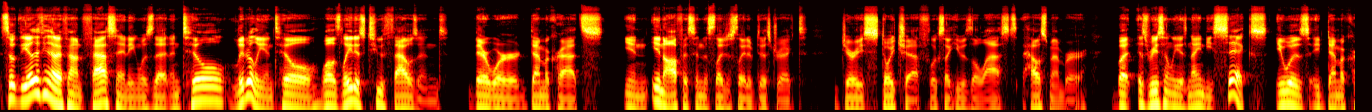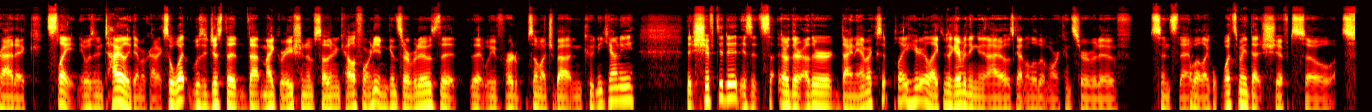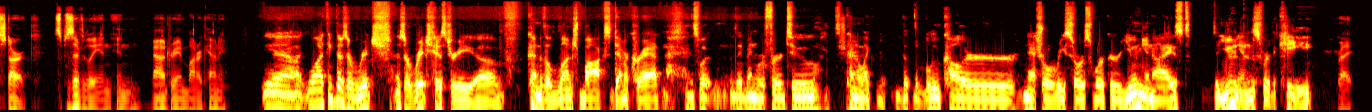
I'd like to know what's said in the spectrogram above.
So the other thing that I found fascinating was that until literally until well as late as 2000, there were Democrats in in office in this legislative district. Jerry Stoicheff looks like he was the last House member. But as recently as 96, it was a Democratic slate. It was entirely Democratic. So what was it just that that migration of Southern Californian conservatives that that we've heard so much about in Kootenai County? that shifted it? Is it are there other dynamics at play here? Like like everything in Idaho has gotten a little bit more conservative since then. But like, what's made that shift so stark, specifically in in Boundary and Bonner County? Yeah, well, I think there's a rich there's a rich history of kind of the lunchbox Democrat is what they've been referred to. It's Sure. kind of like the, the blue collar natural resource worker unionized. The unions were the key. Right.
